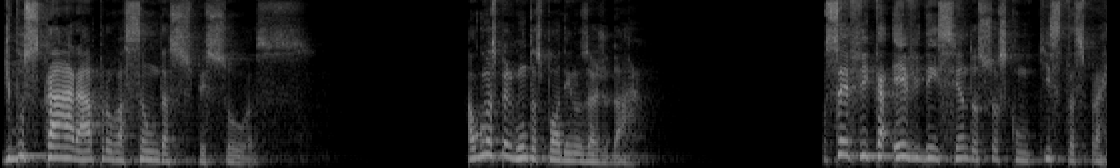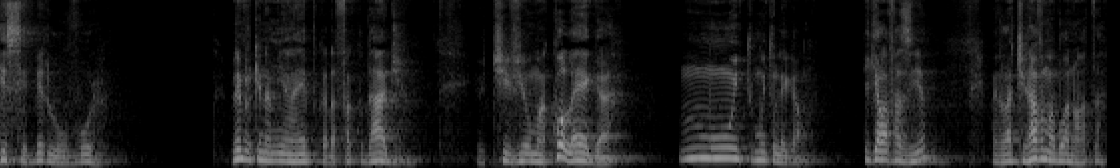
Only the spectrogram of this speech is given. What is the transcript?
de buscar a aprovação das pessoas? Algumas perguntas podem nos ajudar. Você fica evidenciando as suas conquistas para receber louvor? Lembro que na minha época da faculdade, eu tive uma colega muito, muito legal. O que ela fazia? Quando ela tirava uma boa nota,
